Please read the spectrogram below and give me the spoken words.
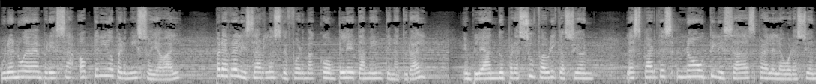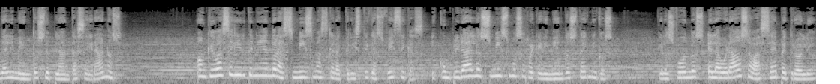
una nueva empresa ha obtenido permiso y aval para realizarlos de forma completamente natural, empleando para su fabricación las partes no utilizadas para la elaboración de alimentos de plantas y granos aunque va a seguir teniendo las mismas características físicas y cumplirá los mismos requerimientos técnicos que los fondos elaborados a base de petróleo,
